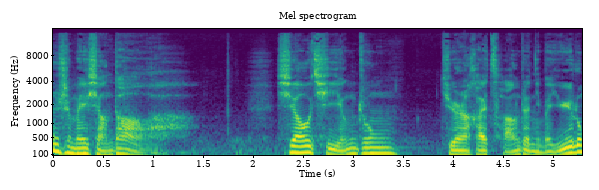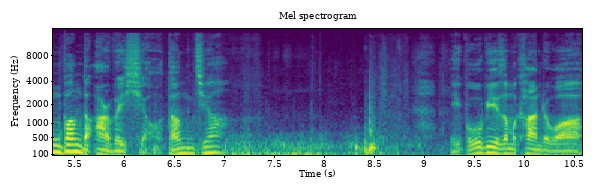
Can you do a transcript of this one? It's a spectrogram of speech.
真是没想到啊！萧骑营中居然还藏着你们鱼龙帮的二位小当家。你不必这么看着我，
